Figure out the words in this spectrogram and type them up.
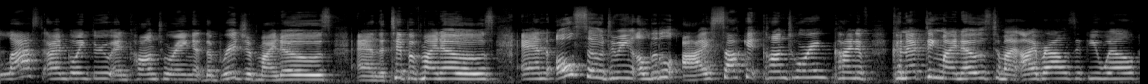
last, I'm going through and contouring the bridge of my nose and the tip of my nose, and also doing a little eye socket contouring, kind of connecting my nose to my eyebrows, if you will.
